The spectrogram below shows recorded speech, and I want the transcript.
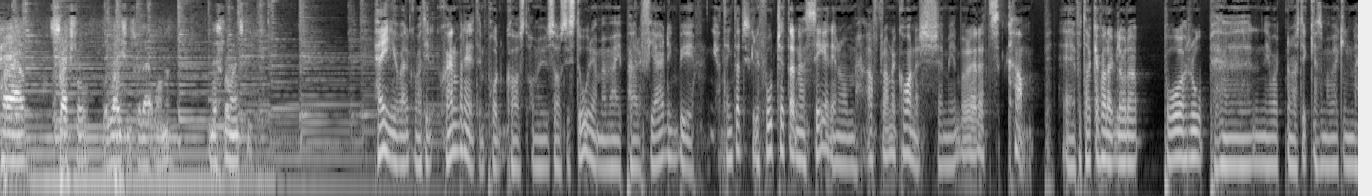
have sexual relations with that woman, Miss Lewinsky. Hej och välkomna till Stjärnbaneret, en podcast om USAs historia med mig Per Fjärdingby. Jag tänkte att vi skulle fortsätta den här serien om afroamerikaners medborgarrättskamp. Jag får tacka för alla glada pårop. Eh, ni har varit några stycken som har verkligen eh,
